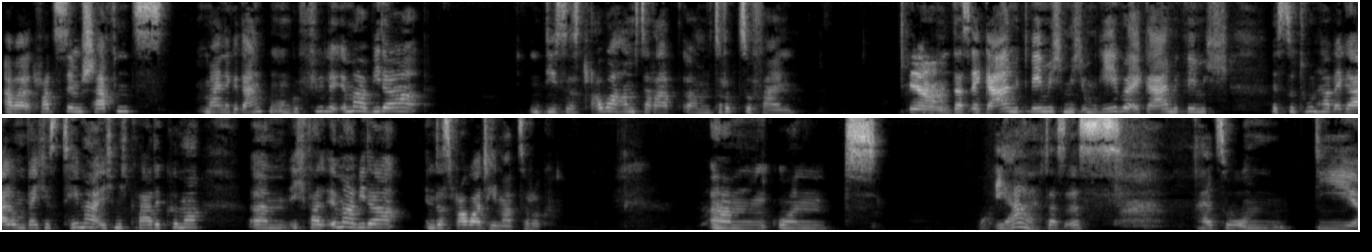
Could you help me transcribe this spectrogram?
aber trotzdem schaffen es meine Gedanken und Gefühle immer wieder dieses Trauerhamsterrad ähm, zurückzufallen. Ja. Dass egal mit wem ich mich umgebe, egal mit wem ich es zu tun habe, egal um welches Thema ich mich gerade kümmere, ähm, ich fall immer wieder in das Trauerthema zurück. Ähm, und ja, das ist halt so um die,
